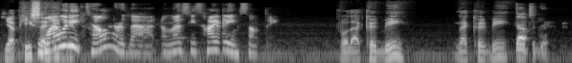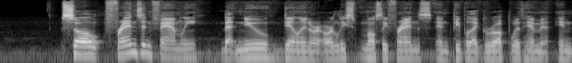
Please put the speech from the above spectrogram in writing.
Yep, he said. Why would he tell her that unless he's hiding something? Well, that could be. That could be. Got to be. So, friends and family that knew Dylan, or, or at least mostly friends and people that grew up with him in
